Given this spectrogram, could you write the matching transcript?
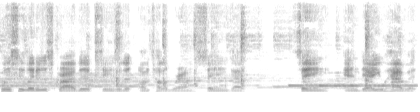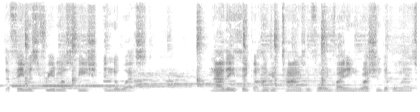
Polyansky later described the exchange on Telegram, saying that, saying, and there you have it, the famous freedom of speech in the West. Now they think a hundred times before inviting Russian diplomats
